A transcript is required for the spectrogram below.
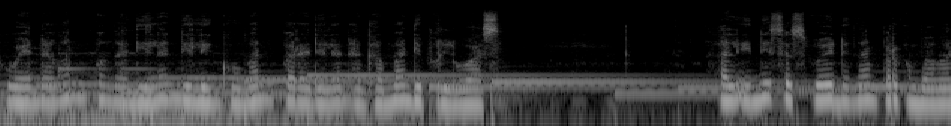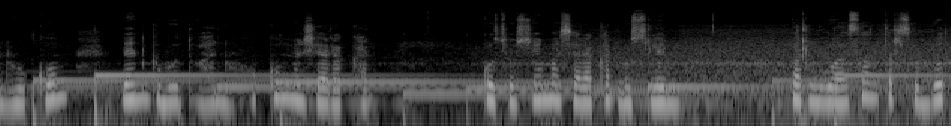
kewenangan pengadilan di lingkungan peradilan agama diperluas. Hal ini sesuai dengan perkembangan hukum dan kebutuhan hukum masyarakat, khususnya masyarakat Muslim. Perluasan tersebut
